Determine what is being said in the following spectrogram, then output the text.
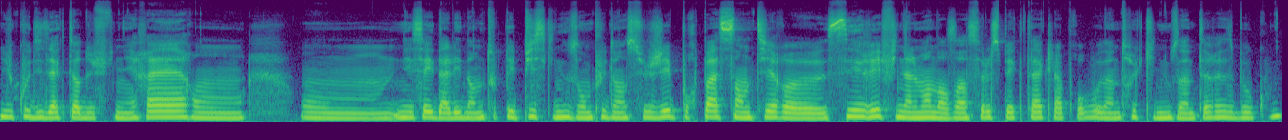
du coup des acteurs du funéraire, on, on essaye d'aller dans toutes les pistes qui nous ont plu dans le sujet pour pas se sentir euh, serré finalement dans un seul spectacle à propos d'un truc qui nous intéresse beaucoup.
